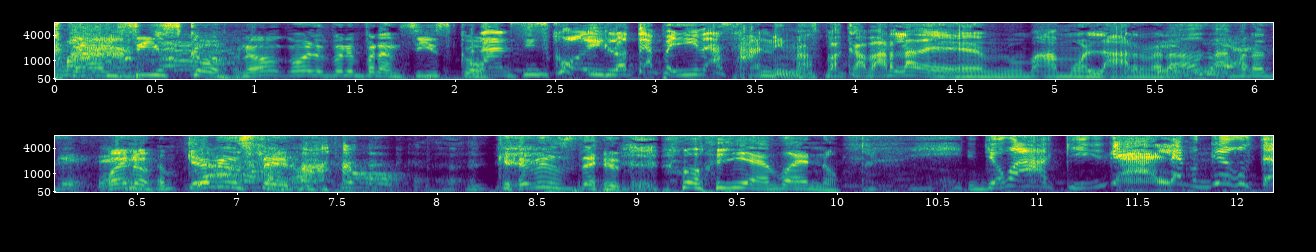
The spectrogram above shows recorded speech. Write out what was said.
Francisco, ¿no? ¿Cómo le pone Francisco? Francisco, y no te apellidas ánimas para acabarla de amolar, ¿verdad? Bueno, ¿qué ve usted? ¿Qué ve usted? Oye, bueno. Yo aquí, que usted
